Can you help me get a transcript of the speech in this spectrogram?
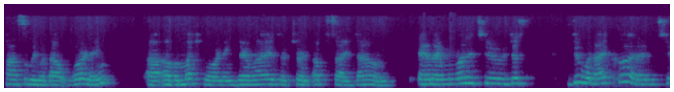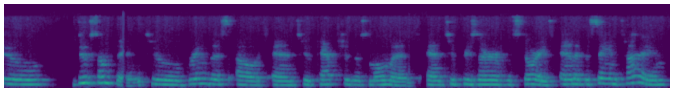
possibly without warning, uh, of a much warning, their lives are turned upside down. And I wanted to just do what I could to do something to bring this out and to capture this moment and to preserve the stories. And at the same time,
